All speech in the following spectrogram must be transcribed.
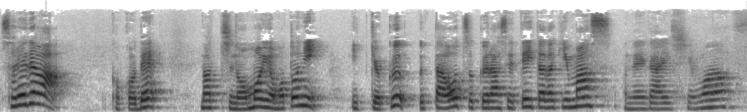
それではここでマッチの思いをもとに一曲歌を作らせていただきます。お願いします。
